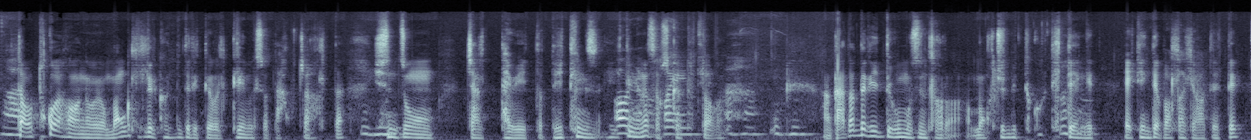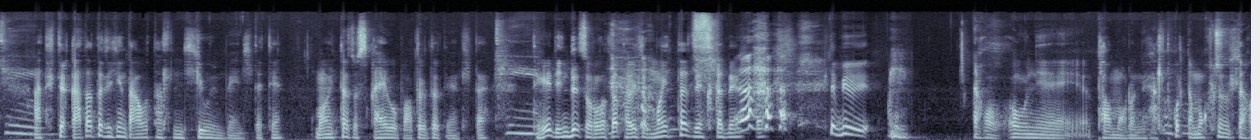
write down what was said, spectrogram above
Тэгээ удахгүй яг нөгөө монгол хэлээр контент хийдэг бол Grimix удаа авах байгаа л та. 960 50-д одоо хэдхэн хэдхэн мянган subscribe байгаа. Аа гадаад дээр хийдэг хүмүүс нь болохоор монголчууд мэддэггүй. Гэхдээ ингээд яг тэндээ болоод яваад байдаг. А тэгтээ гадаад дээр хийх давуу тал нь илүү юм байна л да тийм. Монтаж бас гайгүй бодогдоод байна л та. Тэгээд эндээ сургуулаад хоёулаа монтаж яах гэдэг. Тэгээ би яг өвний том орны халдахгүй л да монголчууд бол яг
